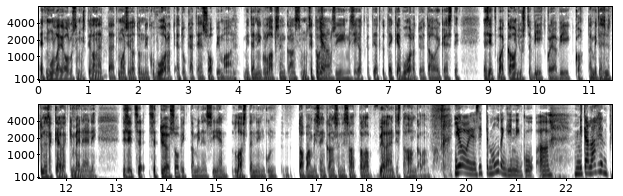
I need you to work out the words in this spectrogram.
että mulla ei ollut semmoista tilannetta, että mä olisin joutunut niin vuorot etukäteen sopimaan, miten niin lapsen kanssa. Mutta sitten on semmoisia ihmisiä, jotka tiedätkö, tekee vuorotyötä oikeasti. Ja sitten vaikka on just se viikko ja viikko, tai miten se nyt yleensä kelläkin menee, niin, niin sitten se, se työsovittaminen siihen lasten niin kuin tapaamisen kanssa, niin saattaa olla vielä entistä hankalampaa. Joo, ja sitten muutenkin niin kuin, äh, mitä lähempi,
